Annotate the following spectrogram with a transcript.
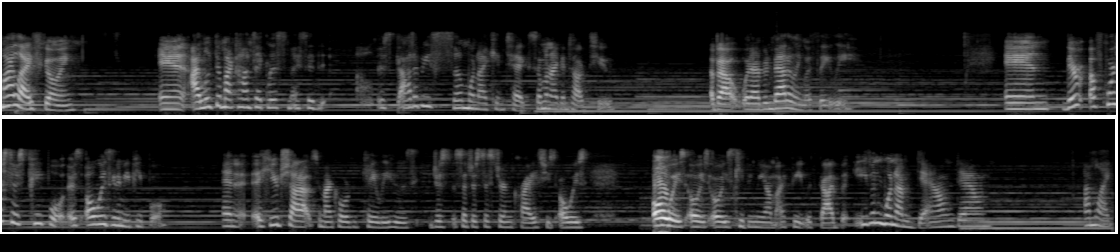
my life going?" And I looked at my contact list and I said, "Oh, there's got to be someone I can text, someone I can talk to about what I've been battling with lately." And there, of course, there's people. There's always going to be people. And a huge shout out to my coworker Kaylee, who's just such a sister in Christ. She's always, always, always, always keeping me on my feet with God. But even when I'm down, down, I'm like,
